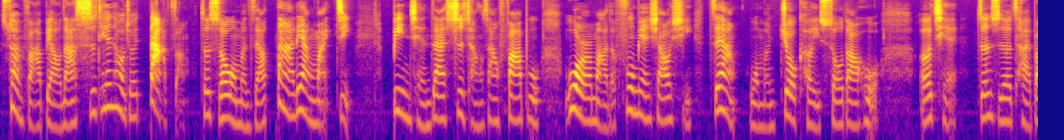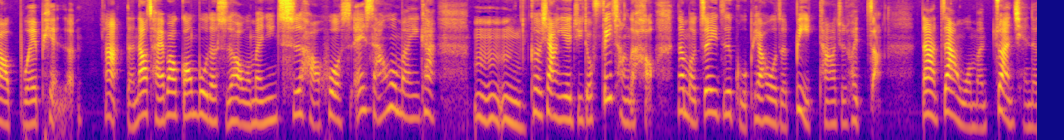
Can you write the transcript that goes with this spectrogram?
算法表达十天后就会大涨，这时候我们只要大量买进。并且在市场上发布沃尔玛的负面消息，这样我们就可以收到货，而且真实的财报不会骗人啊！等到财报公布的时候，我们已经吃好货时，诶，散户们一看，嗯嗯嗯，各项业绩都非常的好，那么这一只股票或者币它就会涨，那这样我们赚钱的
